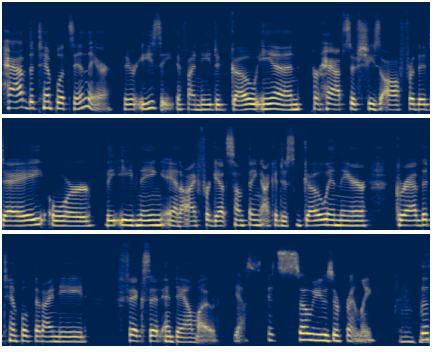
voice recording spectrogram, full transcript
have the templates in there. They're easy. If I need to go in, perhaps if she's off for the day or the evening and I forget something, I could just go in there, grab the template that I need, fix it, and download. Yes, it's so user friendly. Mm-hmm. The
